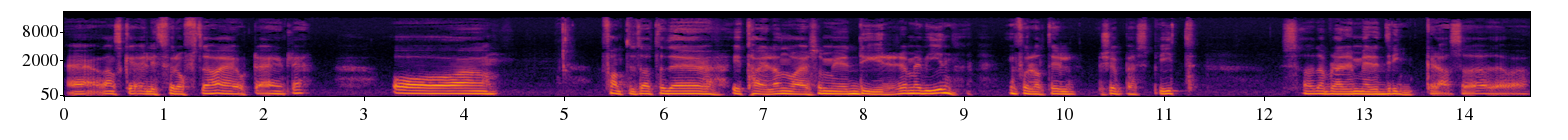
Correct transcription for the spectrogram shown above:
Eh, ganske litt for ofte har jeg gjort det, egentlig. Og fant ut at det i Thailand var jo så mye dyrere med vin i forhold til å kjøpe sprit. Så da ble det mer drinker, da. Så var,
